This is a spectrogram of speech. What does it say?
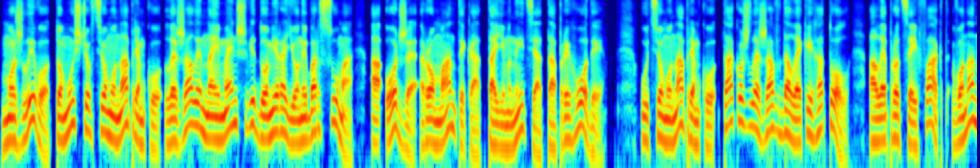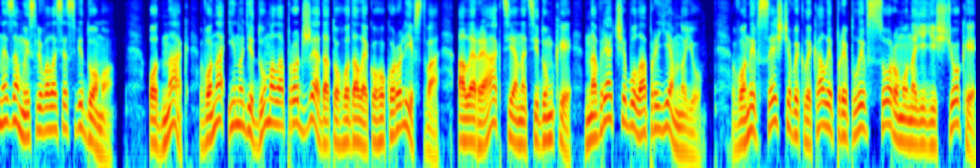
Можливо, тому що в цьому напрямку лежали найменш відомі райони Барсума, а отже, романтика, таємниця та пригоди. У цьому напрямку також лежав далекий гатол, але про цей факт вона не замислювалася свідомо. Однак вона іноді думала про Джеда того далекого королівства, але реакція на ці думки навряд чи була приємною. Вони все ще викликали приплив сорому на її щоки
